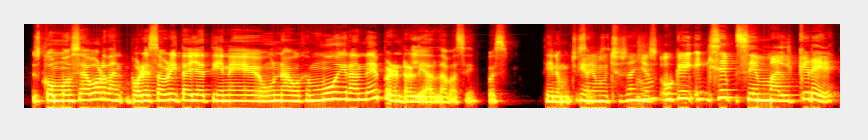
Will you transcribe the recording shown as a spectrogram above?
Entonces, ¿cómo se abordan? Por eso ahorita ya tiene un auge muy grande, pero en realidad la base, pues, tiene muchos Tiene años. muchos años. Ok, y se, se malcree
